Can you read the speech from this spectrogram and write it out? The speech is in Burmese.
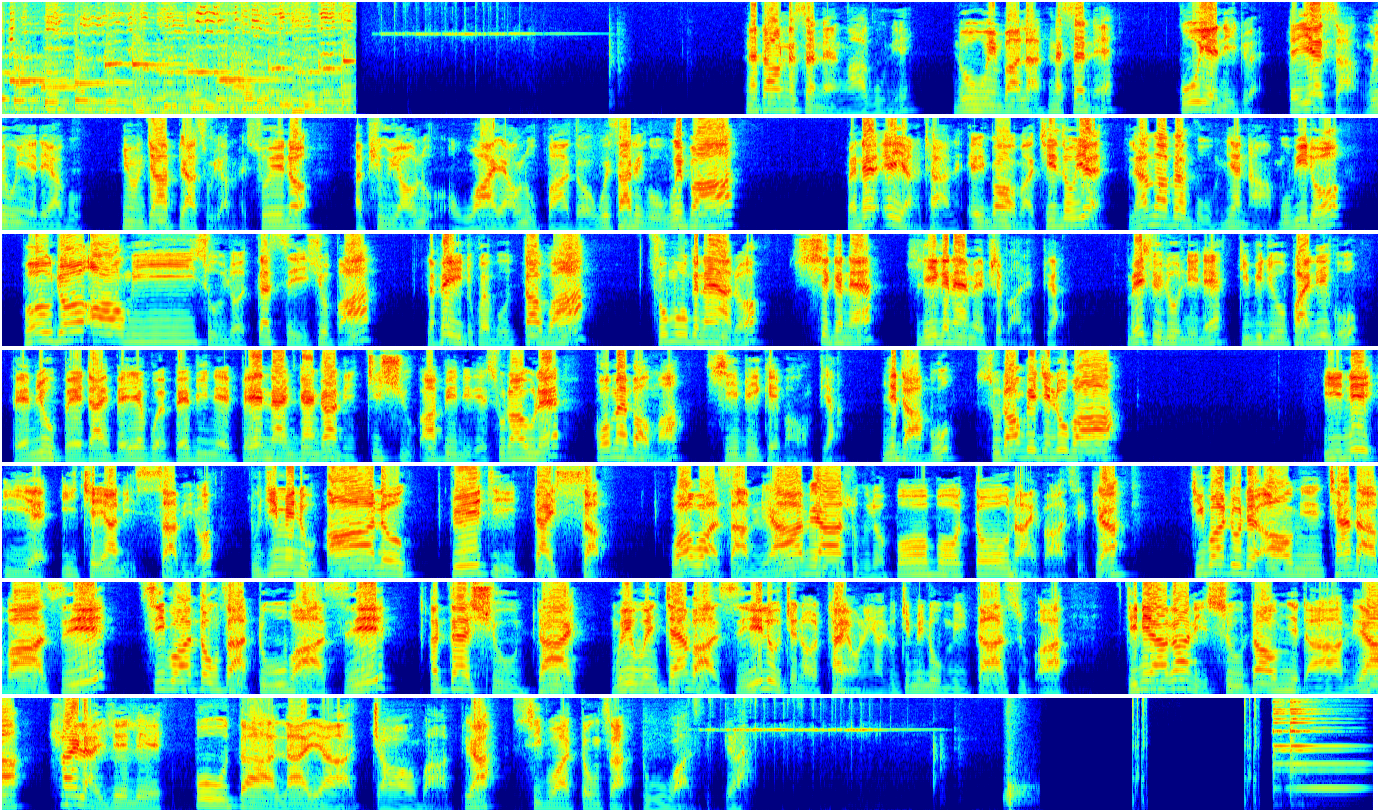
2025ခုနှစ်နိုဝင်ဘာလ29ရက်နေ့အတွက်တရက်စာငွေဝင်ရတရားကိုညွှန်ကြားပြဆိုရမယ်ဆိုရင်တော့အဖြူရောင်တို့အဝါရောင်တို့ပါတော့ဝစ်စားတွေကိုဝစ်ပါမနဲ့အိယာထားနဲ့အိမ်ပေါက်မှာခြေစုံရက်လမ်းမဘက်ကိုမျက်နာမူပြီးတော့ ဗုဒ္ဓအောင်မီဆိုပြီးတော့တက်စီရွတ်ပါလက်ဖက်ရည်တစ်ခွက်ကိုတောက်ပါသိုးမိုးကနန်းကတော့ရှစ်ကနန်းလေးကနန်းပဲဖြစ်ပါတယ်ဗျမိတ်ဆွေတို့အနေနဲ့ဒီဗီဒီယိုဖိုင်လေးကိုဘယ်မျိုးဘယ်တိုင်းဘယ်ရက်ွက်ဘယ်ပြည်နယ်ဘယ်နိုင်ငံကနေကြည့်ရှုအားပေးနေတယ်ဆိုတာကိုလည်း comment box မှာရေးပေးခဲ့ပါအောင်ဗျမေတ္တာပို့ဆူတောင်းပေးခြင်းလို့ပါဤနေ့ဤရက်ဤချိန်ကနေစပြီးတော့ လူကြီးမင်းတို့အားလုံးတွေးကြည်တိုက်ဆောက်ဝဝစာများများလှူပြီးတော့ပေါ်ပေါ်တုံးနိုင်ပါစေဗျာကြီးပွားတိုးတက်အောင်မြင်ချမ်းသာပါစေစီးပွားသုံးစတိုးပါစေအသက်ရှူတိုင်းငွေဝင်ကျန်းပါစေလို့ကျွန်တော်ထိုက်အောင်လည်းလူကြီးမင်းတို့မိသားစုအားဒီနေရာကနေဆူတောင်းမြစ်တာများလှိုက်လိုက်လေလေ ပိုးတာလာရကြောင်းပါဗျာစီးပွားသုံးစတိုးပါစေဗျာ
